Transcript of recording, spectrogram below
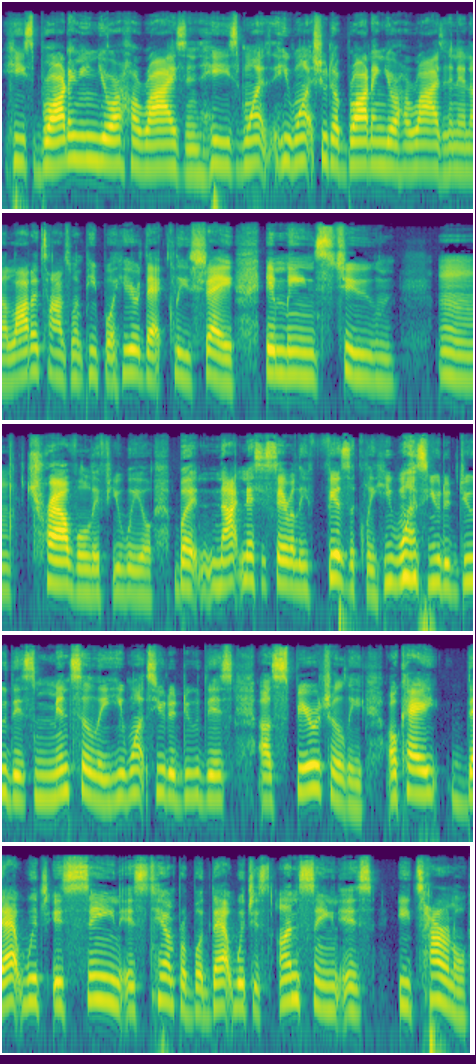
He's broadening your horizon. He's want he wants you to broaden your horizon. And a lot of times when people hear that cliche it means to mm, travel, if you will, but not necessarily physically. He wants you to do this mentally. He wants you to do this uh, spiritually. Okay, that which is seen is temporal, but that which is unseen is eternal.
